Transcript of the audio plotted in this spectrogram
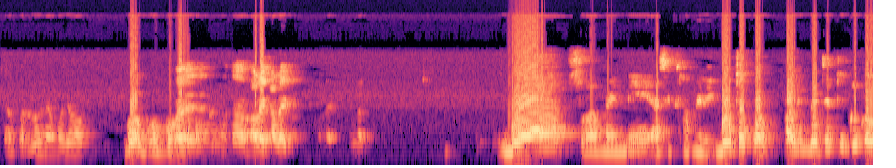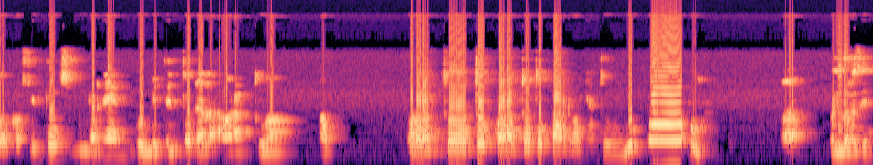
siapa dulu yang mau jawab? Gua, gua, gua. ya eh, Alek Boleh, boleh. Gua selama ini asik selama ini. Gua tuh kok paling bete tuh gua kalau covid tuh sebenarnya yang gua betein tuh adalah orang tua. Orang tua tuh orang tua tuh parnonya tuh wuh, bener sih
